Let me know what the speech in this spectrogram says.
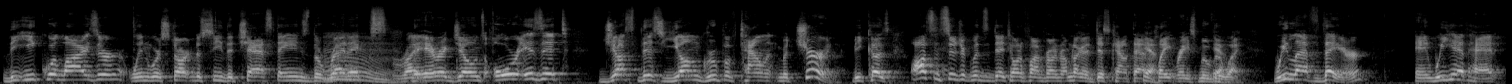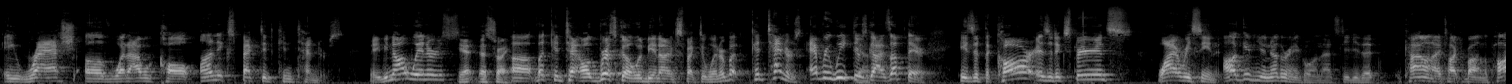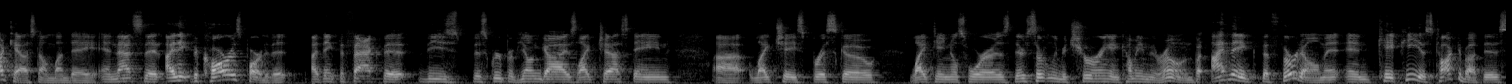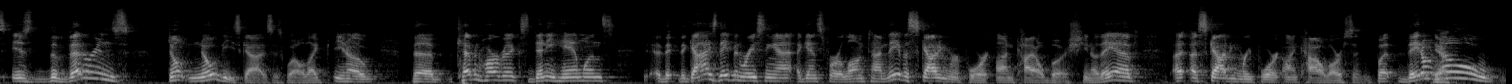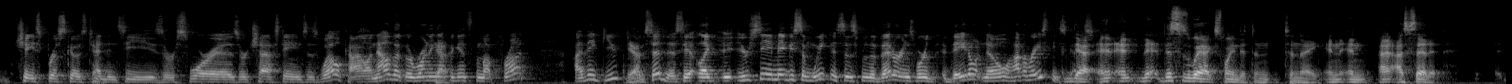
the equalizer when we're starting to see the Chastains, the mm, Reddicks, right. the Erik Jones, or is it just this young group of talent maturing? Because Austin Cindric wins the Daytona 500. I'm not going to discount that Yeah. plate race, move it Yeah. away. We left there, and we have had a rash of what I would call unexpected contenders. Maybe not winners. Yeah, that's right. Uh, but content- oh, Briscoe would be an unexpected winner, but contenders. Every week there's guys up there. Is it the car? Is it experience? Why are we seeing it? I'll give you another angle on that, Stevie, that Kyle and I talked about on the podcast on Monday, and that's that I think the car is part of it. I think the fact that these this group of young guys like Chastain, uh, like Chase Briscoe, like Daniel Suarez, they're certainly maturing and coming to their own. But I think the third element, and KP has talked about this, is the veterans don't know these guys as well. Like, you know, the Kevin Harvicks, Denny Hamlins, the, the guys they've been racing at, against for a long time, they have a scouting report on Kyle Busch. You know, they have a, a scouting report on Kyle Larson, but they don't Yeah. know Chase Briscoe's tendencies or Suarez or Chastain's as well, Kyle. And now that they're running Yeah. up against them up front, I think you Yeah. have said this. yeah, Like you're seeing maybe some weaknesses from the veterans where they don't know how to race these guys. Yeah, and, and th- this is the way I explained it to, to Nate, and, and I, I said it.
